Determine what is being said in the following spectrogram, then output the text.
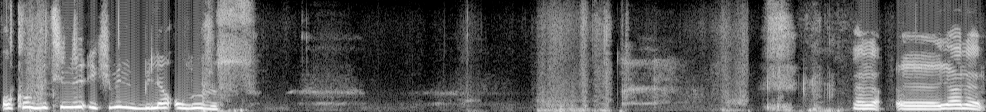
Okul bitince 2000 bile oluruz. Yani, e, yani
